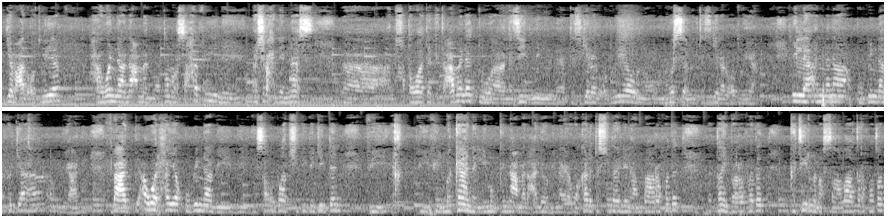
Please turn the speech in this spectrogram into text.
الجمع العضويه حاولنا نعمل مؤتمر صحفي لنشرح للناس الخطوات اللي اتعملت ونزيد من تسجيل العضوية ونوسع من تسجيل العضوية. إلا أننا قوبلنا فجأة يعني بعد أول حاجة قوبلنا بصعوبات شديدة جدا في في في المكان اللي ممكن نعمل عليه هنا. وكالة السودان للأنباء رفضت طيبة رفضت كثير من الصالات رفضت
